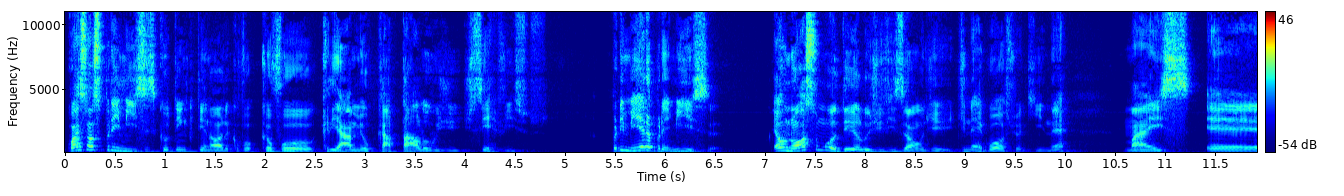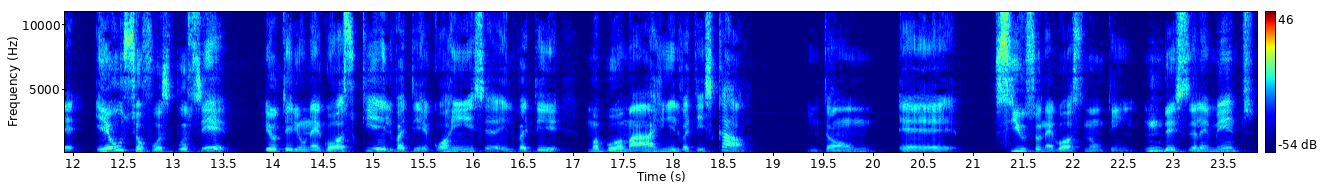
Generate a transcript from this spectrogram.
quais são as premissas que eu tenho que ter na hora que eu vou, que eu vou criar meu catálogo de, de serviços? Primeira premissa é o nosso modelo de visão de, de negócio aqui, né? Mas é, eu, se eu fosse você, eu teria um negócio que ele vai ter recorrência, ele vai ter uma boa margem, ele vai ter escala. Então, é, se o seu negócio não tem um desses elementos,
